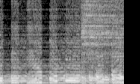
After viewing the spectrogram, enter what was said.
Música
